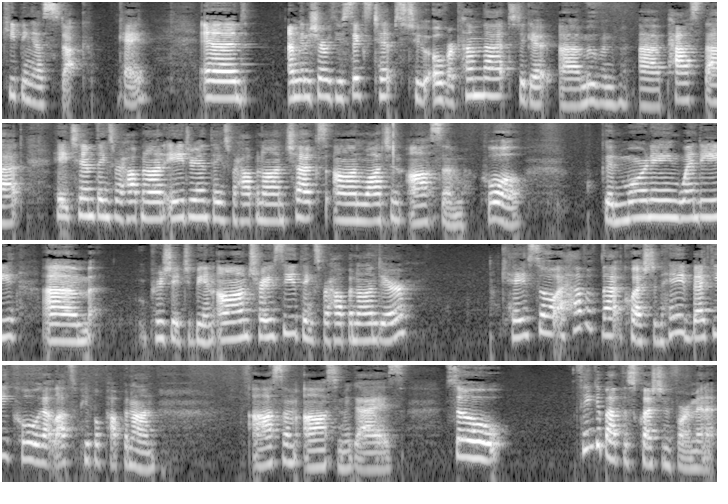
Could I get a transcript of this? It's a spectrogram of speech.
keeping us stuck. Okay, and I'm going to share with you six tips to overcome that, to get uh, moving uh, past that. Hey Tim, thanks for hopping on. Adrian, thanks for hopping on. Chuck's on, watching. Awesome, cool. Good morning, Wendy. Um, appreciate you being on. Tracy, thanks for hopping on, dear. Okay, so I have that question. Hey, Becky, cool. We got lots of people popping on. Awesome, awesome, you guys. So think about this question for a minute.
